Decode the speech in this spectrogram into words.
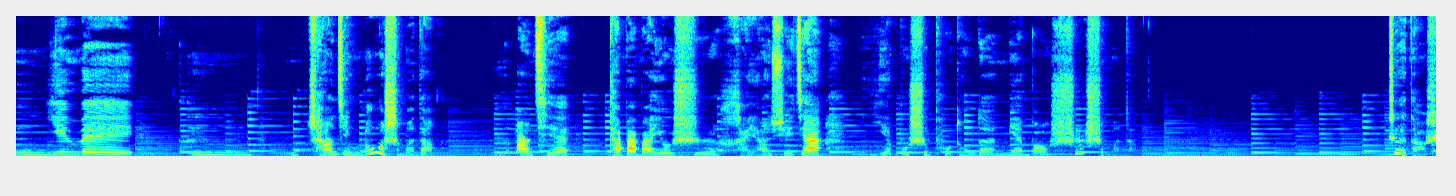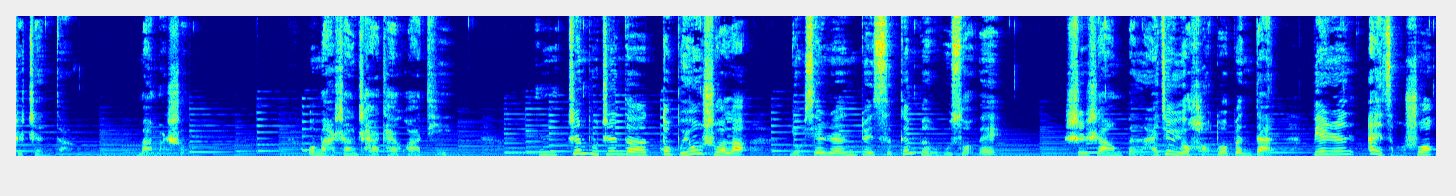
嗯，因为，嗯，长颈鹿什么的，而且他爸爸又是海洋学家。”也不是普通的面包师什么的，这倒是真的。妈妈说：“我马上岔开话题。嗯，真不真的都不用说了。有些人对此根本无所谓。世上本来就有好多笨蛋，别人爱怎么说，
